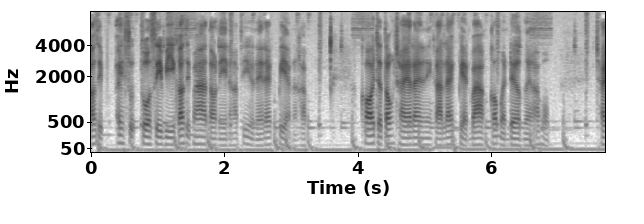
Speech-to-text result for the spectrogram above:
90ไอ้สุดตัว CB 95 ตอนนี้นะครับที่อยู่ในแลกเปลี่ยนนะครับ ก็จะต้องใช้อะไรในการแลกเปลี่ยนบ้างก็เหมือนเดิมเลยครับผมใช้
